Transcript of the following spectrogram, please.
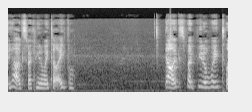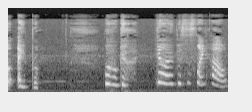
y'all expect me to wait till April. Y'all expect me to wait till April. Oh God, God, this is like how.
